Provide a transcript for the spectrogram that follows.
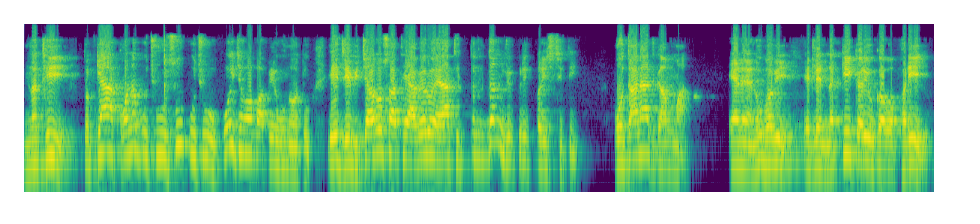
નથી. તો ક્યાં, કોને પૂછવું, શું પૂછવું? કોઈ જવાબ આપે એવું નહોતું. એ જે વિચારો સાથે આવેલો એનાથી તદ્દન વિપરીત પરિસ્થિતિ. પોતાના જ ગામમાં એને અનુભવી એટલે નક્કી કર્યું કે હવે ફરી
